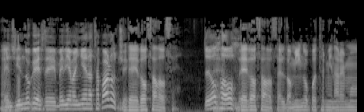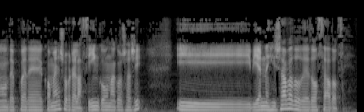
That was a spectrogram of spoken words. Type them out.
Entiendo que es de media mañana hasta para la noche. De 12 a 12. De 12 a 12. De 12 a 12. El domingo pues terminaremos después de comer, sobre las 5, una cosa así. Y viernes y sábado de 12 a 12.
